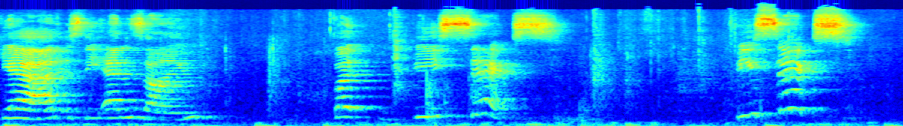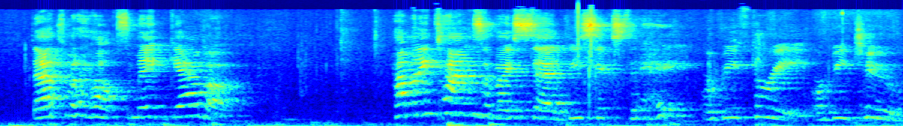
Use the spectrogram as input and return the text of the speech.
GAD is the enzyme, but B6. B6, that's what helps make GABA. How many times have I said B6 today, or B3, or B2?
